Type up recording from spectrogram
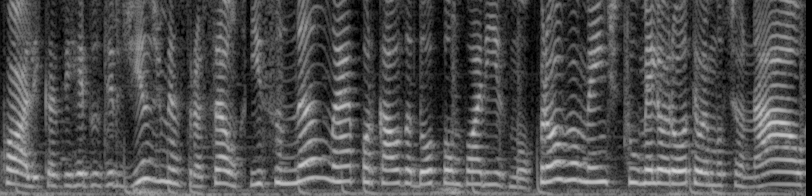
cólicas e reduzir dias de menstruação, isso não é por causa do pompoarismo. Provavelmente tu melhorou teu emocional,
